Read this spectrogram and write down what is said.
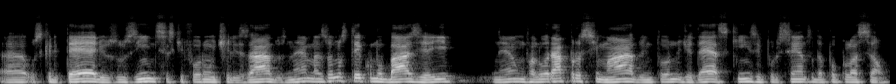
uh, os critérios, os índices que foram utilizados, né, mas vamos ter como base aí né, um valor aproximado em torno de 10, 15% da população,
